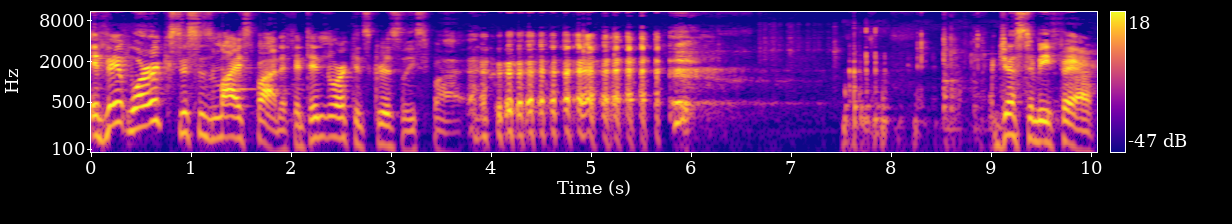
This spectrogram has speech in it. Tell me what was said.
if it works, this is my spot. If it didn't work, it's Grizzly's spot. Just to be fair.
